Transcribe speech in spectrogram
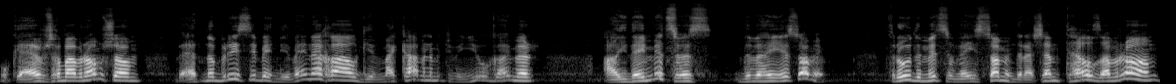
"Ukev Shabab Romshom ve'etno brisi beni ve'necha." I'll give my covenant between you, Gomer, al mitzvahs the Vahaye Somim. Through the mitzvah Vahaye Somim that Hashem tells Avram,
